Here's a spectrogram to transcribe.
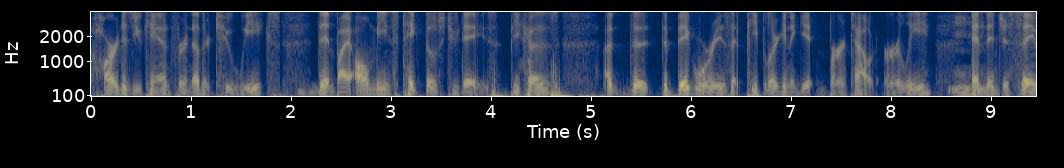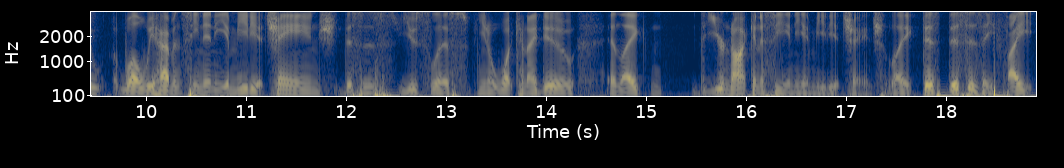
hard as you can for another two weeks mm-hmm. then by all means take those two days. Because uh, the the big worry is that people are going to get burnt out early and then just say well we haven't seen any immediate change. This is useless. You know what can i do? And like you're not going to see any immediate change. Like this this is a fight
